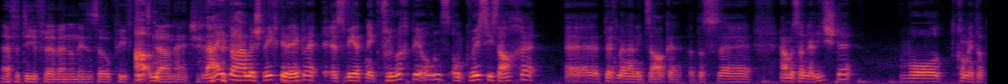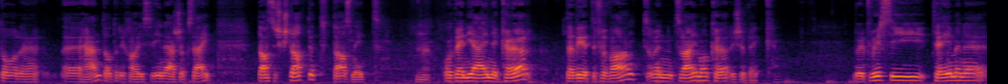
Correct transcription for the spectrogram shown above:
äh, verteufeln, wenn er nicht so pfifft, Ah, ah, gern hättest. Nein, da haben wir strikte Regeln. Es wird nicht geflucht bei uns und gewisse Sachen äh, darf man auch nicht sagen. Das äh, haben wir so eine Liste, wo die Kommentatoren äh, haben, oder ich habe es ihnen auch schon gesagt, das ist gestattet, das nicht. Und wenn ich einen höre, dann wird er verwarnt, und wenn ich zweimal höre, ist er weg. Weil gewisse Themen äh,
